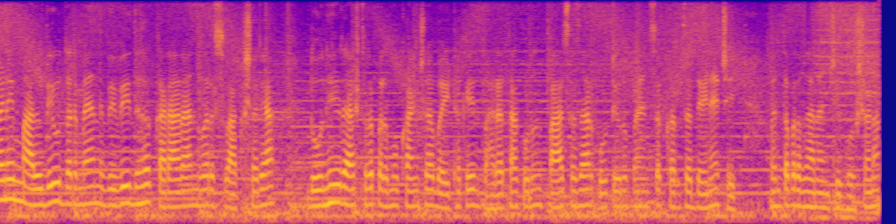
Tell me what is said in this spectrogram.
आणि मालदीव दरम्यान विविध करारांवर स्वाक्षऱ्या. दोन्ही राष्ट्रप्रमुखांच्या बैठकीत भारताकडून पाच हजार कोटी रुपयांचं कर्ज देण्याची पंतप्रधानांची घोषणा.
